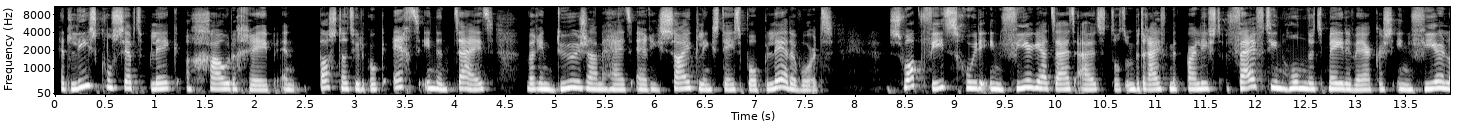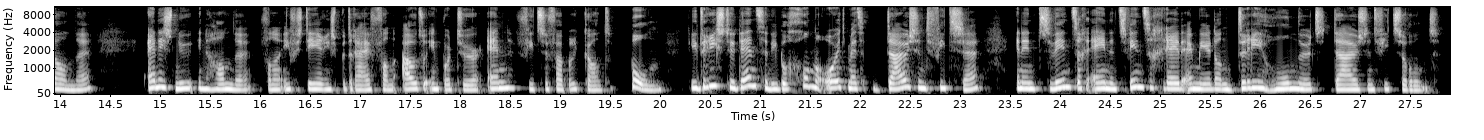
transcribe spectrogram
Het leaseconcept bleek een gouden greep en past natuurlijk ook echt in een tijd waarin duurzaamheid en recycling steeds populairder wordt. Swapfiets groeide in vier jaar tijd uit tot een bedrijf met maar liefst 1500 medewerkers in vier landen en is nu in handen van een investeringsbedrijf van auto-importeur en fietsenfabrikant PON. Die drie studenten die begonnen ooit met 1000 fietsen en in 2021 reden er meer dan 300.000 fietsen rond.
